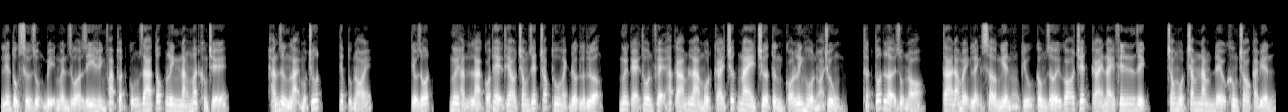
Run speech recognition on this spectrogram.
liên tục sử dụng bị nguyền rủa di hình pháp thuật cũng gia tốc linh năng mất khống chế. Hắn dừng lại một chút, tiếp tục nói, tiểu rốt, ngươi hẳn là có thể theo trong giết chóc thu hoạch được lực lượng, ngươi kẻ thôn phệ hắc Cám là một cái trước nay chưa từng có linh hồn hóa trùng thật tốt lợi dụng nó, ta đã mệnh lệnh sở nghiên cứu công giới gõ chết cái này phiên dịch, trong một trăm năm đều không cho cải biến,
